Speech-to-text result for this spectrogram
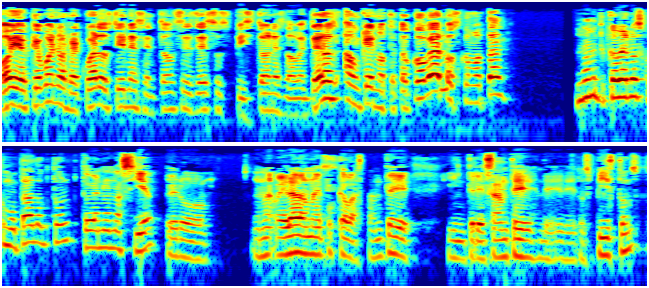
Oye, qué buenos recuerdos tienes entonces de esos pistones noventeros, aunque no te tocó verlos como tal. No me tocó verlos como tal, doctor. Todavía no nacía, pero era una época bastante interesante de, los Pistons.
